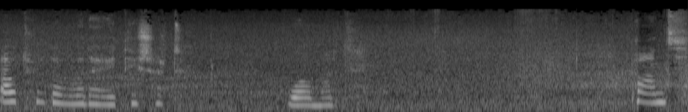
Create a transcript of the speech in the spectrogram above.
Outfit over there, t-shirt, Walmart pants,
